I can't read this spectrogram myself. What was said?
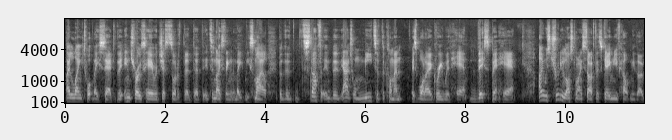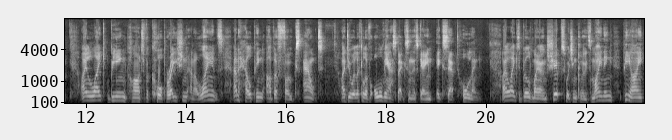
I liked what they said. The intros here are just sort of, the, the it's a nice thing that made me smile. But the, the stuff, the actual meat of the comment is what I agree with here. This bit here. I was truly lost when I started this game, and you've helped me though. I like being part of a corporation, an alliance, and helping other folks out. I do a little of all the aspects in this game except hauling. I like to build my own ships, which includes mining, PI,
